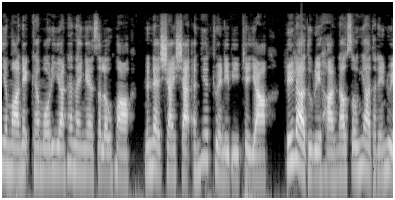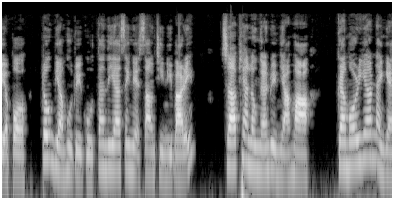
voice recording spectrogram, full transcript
မြန်မာနဲ့ကမ္ဘောဒီးယားနှစ်နိုင်ငံစလုံးမှာနက်နက်ရှိုင်းရှိုင်းအမြင့်တွင်နေပြီဖြစ်ရာလေးလာသူတွေဟာနောက်ဆုံးရသတင်းတွေအပေါ်တုံ့ပြန်မှုတွေကိုတန်တရားစိတ်နဲ့စောင့်ကြည့်နေပါတယ်။ကြားဖြတ်လုပ်ငန်းတွေများမှာ ကမ္ဘောဒီးယားနိုင်ငံ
